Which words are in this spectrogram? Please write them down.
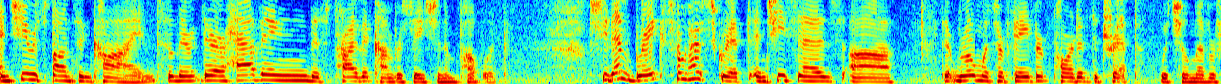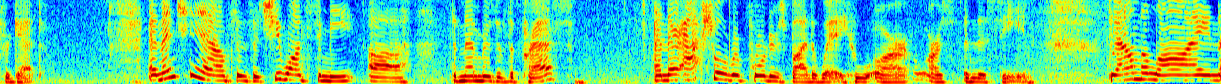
and she responds in kind. So they're they're having this private conversation in public. She then breaks from her script and she says uh, that Rome was her favorite part of the trip, which she'll never forget. And then she announces that she wants to meet uh, the members of the press, and they're actual reporters, by the way, who are are in this scene. Down the line,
